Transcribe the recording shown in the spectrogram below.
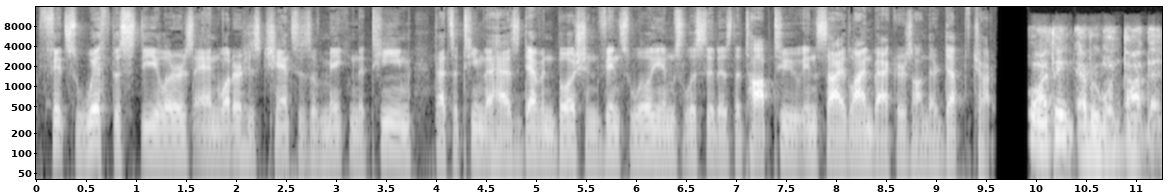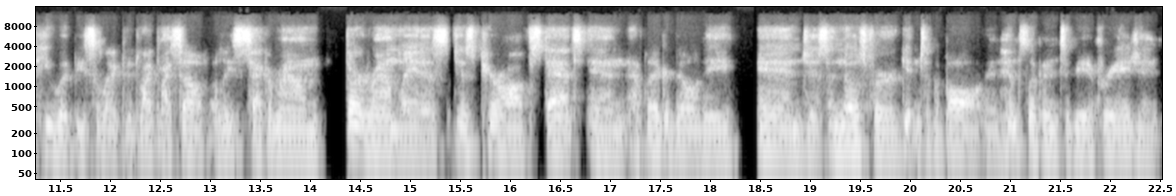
fits with the Steelers and what are his chances of making the team? That's a team that has Devin Bush and Vince Williams listed as the top two inside linebackers on their depth chart. Well, I think everyone thought that he would be selected, like myself, at least second round, third round latest, just pure off stats and athletic ability and just a nose for getting to the ball. And him slipping to be a free agent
